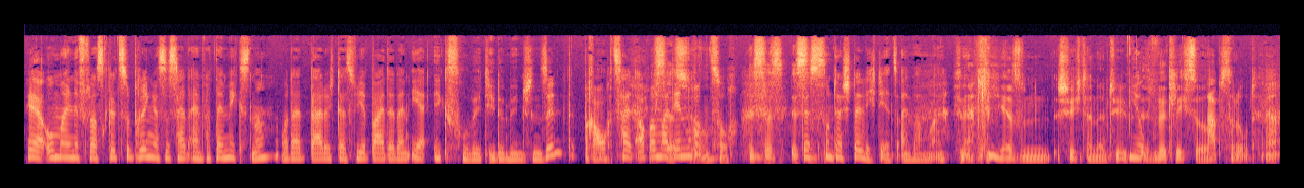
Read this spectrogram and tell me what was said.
Ja, um mal eine Floskel zu bringen, ist es halt einfach der Mix, ne? Oder dadurch, dass wir beide dann eher extrovertierte Menschen sind, braucht es halt auch ist immer den so? Rückzug. Ist das, ist das, das unterstelle ich dir jetzt einfach mal. Ich bin eigentlich eher so ein schüchterner Typ. Jo. Das ist wirklich so. Absolut, ja.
